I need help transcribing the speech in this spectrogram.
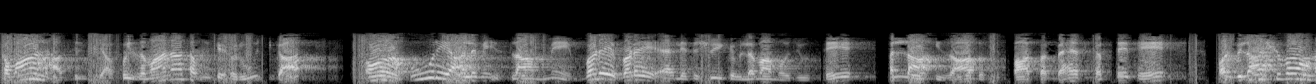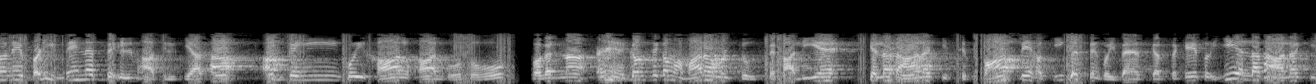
کمال حاصل کیا۔ کوئی زمانہ تھا ان کے عروج کا اور پورے عالم اسلام میں بڑے بڑے اہل تشریح کے علماء موجود تھے۔ اللہ کی ذات اور صفات پر بحث کرتے تھے۔ اور بلا شبہ انہوں نے بڑی محنت سے علم حاصل کیا تھا۔ اب کہیں کوئی خال خال ہو تو ہو وغیرہ کم سے کم ہمارا ملک تو اس سے خالی ہے کہ اللہ تعالیٰ کی صفات پہ حقیقت میں کوئی بحث کر سکے۔ تو یہ اللہ تعالیٰ کی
